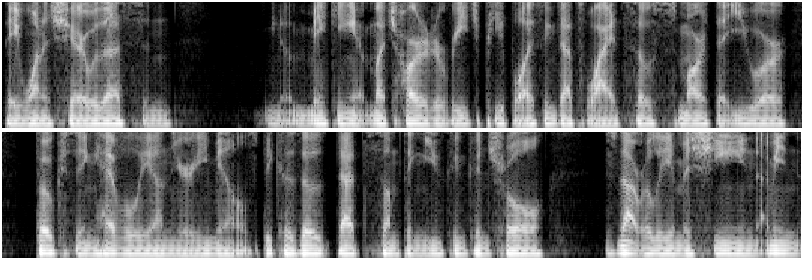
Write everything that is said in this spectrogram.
they want to share with us, and you know, making it much harder to reach people. I think that's why it's so smart that you are focusing heavily on your emails because those that's something you can control. There's not really a machine. I mean,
